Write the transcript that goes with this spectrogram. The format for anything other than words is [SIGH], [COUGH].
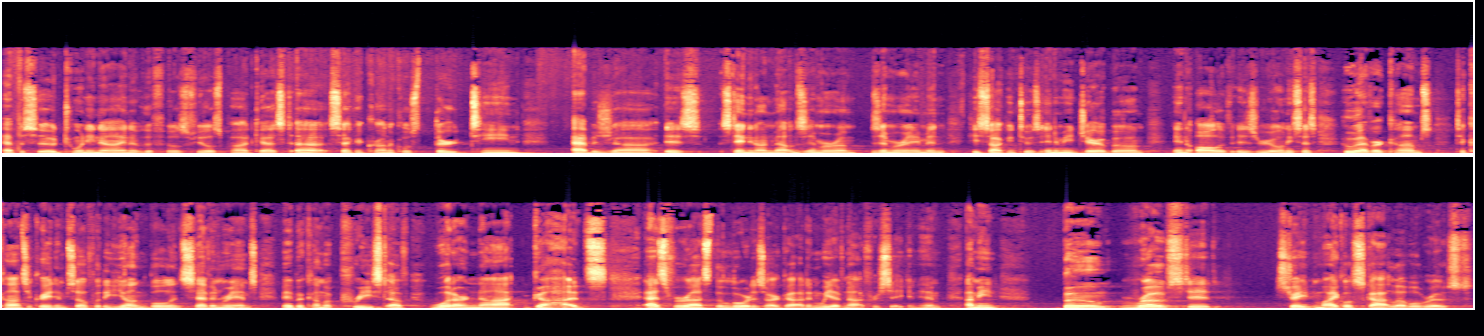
Episode 29 of the Phil's Feels podcast, uh, Second Chronicles 13. Abijah is standing on Mount Zimmerim, Zimmerim, and he's talking to his enemy Jeroboam and all of Israel. And he says, Whoever comes to consecrate himself with a young bull and seven rams may become a priest of what are not [LAUGHS] gods. As for us, the Lord is our God, and we have not forsaken him. I mean, boom, roasted, straight Michael Scott level roast.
